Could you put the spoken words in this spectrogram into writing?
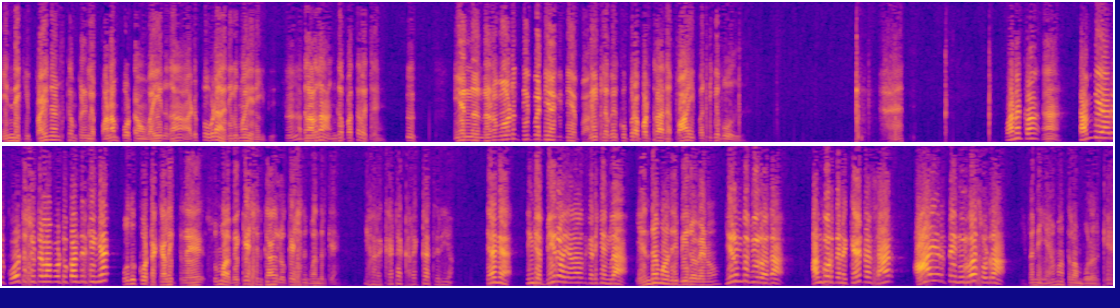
இன்னைக்கு பைனான்ஸ் கம்பெனில பணம் போட்டவன் வயிறு தான் அடுப்பை விட அதிகமா எரியுது? அதனாலதான் அங்க பத்த வச்சேன். என்ன நடமாடும் தீப்பெட்டி ஆக்கிட்டியப்பா? வீட்டுல போய் குப்புறப்படுத்துறாத பாய் பத்திக்க போகுது? வணக்கம். ஆ, தம்பி யாரு? கோட்டு சுட்டெல்லாம் போட்டு உட்கார்ந்திருக்கீங்க? புதுக்கோட்டை கலெக்டர் சும்மா வெக்கேஷனுக்காக லொகேஷனுக்கு வந்திருக்கேன். இவரை கேட்டா கரெக்டா தெரியும். ஏங்க இங்க பீரோ ஏதாவது கிடைக்குங்களா? எந்த மாதிரி பீரோ வேணும்? இரும்பு பீரோ தான் அங்க ஒருத்தனை கேட்டேன் சார். ஆயிரத்தி ஐநூறு ரூபாய் சொல்றான். இவனை ஏமாத்தலாம் போல இருக்கே.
